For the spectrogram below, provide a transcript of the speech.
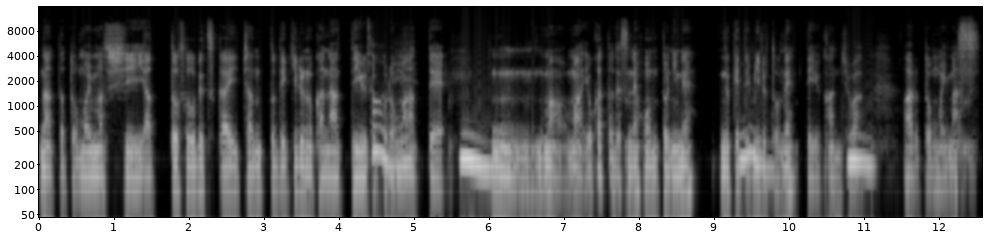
なったと思いますし、やっと送別会ちゃんとできるのかなっていうところもあって、うんうん、まあまあ良かったですね、本当にね。抜けてみるとね、っていう感じはうんあると思います。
